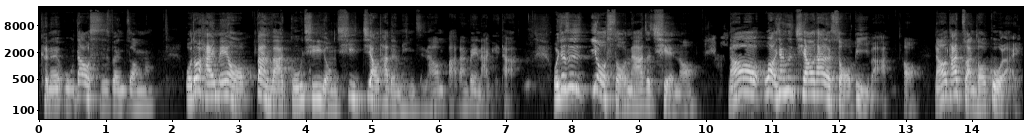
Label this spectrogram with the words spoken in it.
可能五到十分钟。我都还没有办法鼓起勇气叫他的名字，然后把班费拿给他。我就是右手拿着钱哦，然后我好像是敲他的手臂吧，哦，然后他转头过来，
